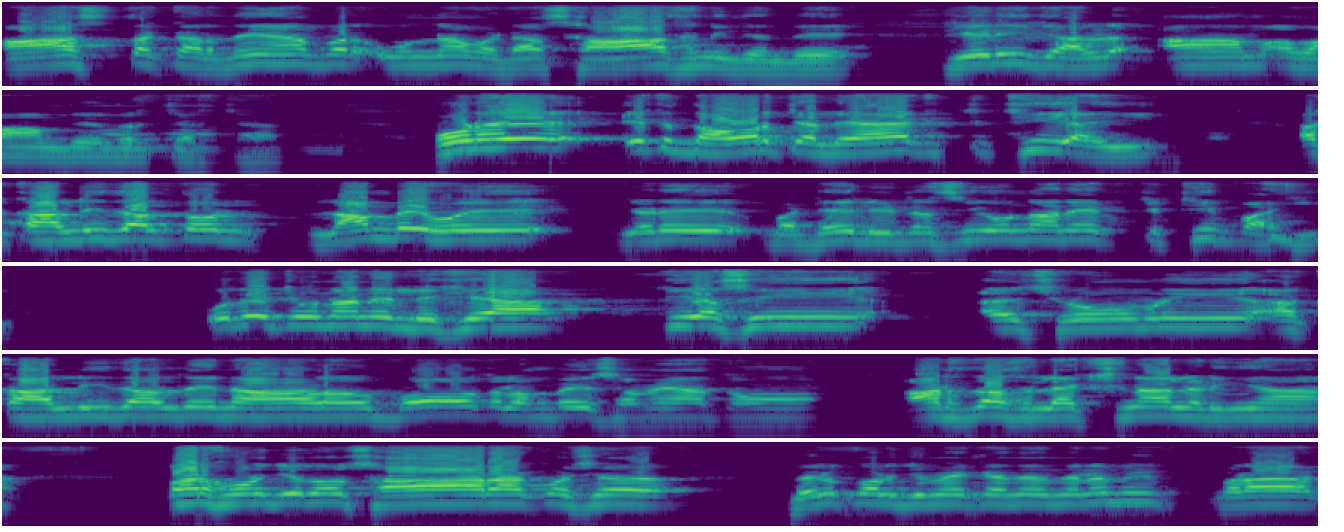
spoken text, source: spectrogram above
ਆਸ ਤਾਂ ਕਰਦੇ ਹਾਂ, ਪਰ ਉਹਨਾਂ ਵੱਡਾ ਸਾਥ ਨਹੀਂ ਦਿੰਦੇ, ਜਿਹੜੀ ਗੱਲ ਆਮ ਆਵਾਮ ਦੇ ਅੰਦਰ ਚਰਚਾ। ਹੁਣ ਇਹ ਇੱਕ ਦੌਰ ਚੱਲਿਆ, ਇੱਕ ਚਿੱਠੀ ਆਈ। ਅਕਾਲੀ ਦਲ ਤੋਂ ਲਾਂਭੇ ਹੋਏ ਜਿਹੜੇ ਵੱਡੇ ਲੀਡਰ ਸੀ, ਉਹਨਾਂ ਨੇ ਇੱਕ ਚਿੱਠੀ ਪਾਈ। ਉਹਦੇ 'ਚ ਉਹਨਾਂ ਨੇ ਲਿਖਿਆ ਕਿ ਅਸੀਂ ਸ਼੍ਰੋਮਣੀ ਅਕਾਲੀ ਦਲ ਦੇ ਨਾਲ ਬਹੁਤ ਲੰਬੇ ਸਮਿਆਂ ਤੋਂ 8-10 ਇਲੈਕਸ਼ਨਾਂ ਲੜੀਆਂ। ਪਰ ਹੁਣ ਜਦੋਂ ਸਾਰਾ ਕੁਝ ਬਿਲਕੁਲ ਜਿਵੇਂ ਕਹਿੰਦੇ ਹੁੰਦੇ ਨਾ ਵੀ ਬੜਾ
